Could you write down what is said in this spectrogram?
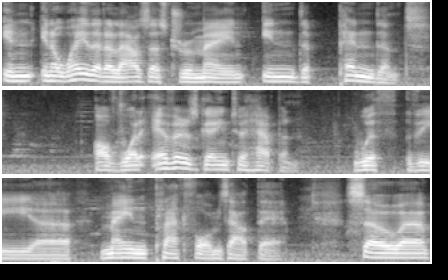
in in a way that allows us to remain independent of whatever is going to happen with the uh, main platforms out there. So uh,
